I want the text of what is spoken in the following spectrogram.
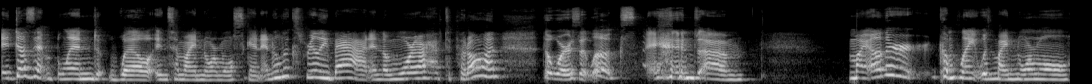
it doesn't blend well into my normal skin and it looks really bad and the more I have to put on the worse it looks and um, my other complaint with my normal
